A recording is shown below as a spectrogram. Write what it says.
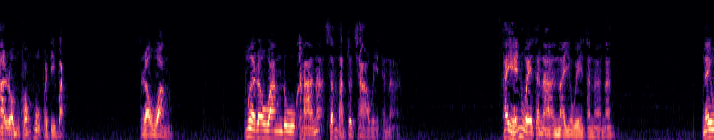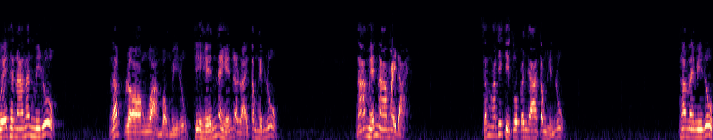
อารมณ์ของผู้ปฏิบัติ ระวัง เมื่อระวังดูคานะสัมผัสชาเวทนา ให้เห็นเวทนาในเวทนานั้น ในเวทนานั้นมีรูป รับรองว่าบ้องมีรูป ที่เห็นนะเห็นอะไรต้องเห็นรูปน้ำเห็นน้ำไม่ได้ สมาธิติตัวปัญญาต้องเห็นรูป ถ้าไม่มีรูป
